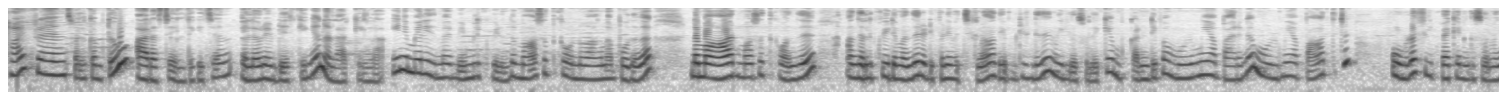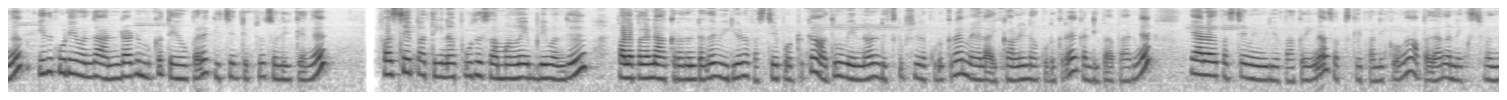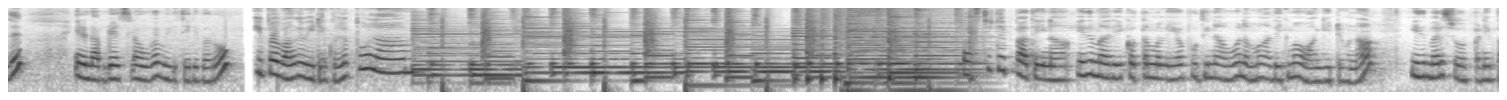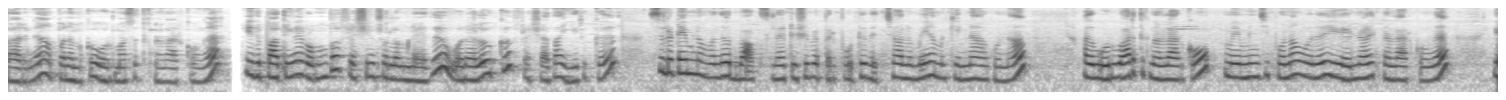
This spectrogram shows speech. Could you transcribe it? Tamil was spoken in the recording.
Hi friends welcome to RST health kitchen எல்லோரும் எப்படி இருக்கீங்க? நல்லா இருக்கீங்களா? இனிமேல் இது மாதிரி விம் லிக்விட் வந்து மாதத்துக்கு ஒன்று வாங்கினா போதுங்க. நம்ம ஆறு மாதத்துக்கு வந்து அந்த லிக்விடை வந்து ரெடி பண்ணி வச்சுக்கலாம். அது எப்படின்றது வீடியோ சொல்லியிருக்கேன். கண்டிப்பாக முழுமையாக பாருங்கள் முழுமையாக பார்த்துட்டு உங்களோட ஃபீட்பேக் எனக்கு சொல்லுங்கள் இது கூட வந்து அன்றாட நமக்கு தேவைப்படுற கிச்சன் டிப்ஸும் சொல்லியிருக்கேங்க. ஃபஸ்ட்டே பார்த்தீங்கன்னா பூஜை சாமான்லாம் எப்படி வந்து பல பலன் ஆக்குறதுன்றத வீடியோ நான் ஃபஸ்ட்டே போட்டிருக்கேன். அதுவும் வேணாலும் டிஸ்கிரிப்ஷனில் கொடுக்குறேன். மேலே ஐக்கான்லேயும் நான் கொடுக்குறேன். கண்டிப்பாக பாருங்கள் யாராவது ஃபஸ்ட் டைம் வீடியோ பார்க்குறீங்கன்னா சப்ஸ்கிரைப் பண்ணிக்கோங்க. அப்போ தாங்க நெக்ஸ்ட் வந்து என்னோடய அப்டேட்ஸில் உங்கள் வீடு தேடி வரும். இப்போ வாங்க வீடியோக்குள்ளே போகலாம் ஃபஸ்ட்டு பார்த்தீங்கன்னா இது மாதிரி கொத்தமல்லியோ புதினாவோ நம்ம அதிகமாக வாங்கிட்டோம்னா இது மாதிரி ஸ்டோர் பண்ணி பாருங்கள் அப்போ நமக்கு ஒரு மாதத்துக்கு நல்லா இருக்குங்க. இது பார்த்திங்கன்னா ரொம்ப ஃப்ரெஷ்ஷுன்னு சொல்ல முடியாது. ஓரளவுக்கு ஃப்ரெஷ்ஷாக தான் இருக்குது சில டைம் நம்ம வந்து ஒரு பாக்ஸில் டிஷ்யூ பேப்பர் போட்டு வச்சாலுமே நமக்கு என்ன ஆகும்னா அது ஒரு வாரத்துக்கு நல்லாயிருக்கும் மிஞ்சி போனால் ஒரு ஏழு நாளைக்கு நல்லா இருக்குங்க.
